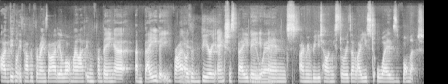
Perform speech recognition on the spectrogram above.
I've definitely suffered from anxiety a lot in my life, even from being a, a baby, right? Yeah. I was a very anxious baby. And I remember you telling me stories of I used to always vomit.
